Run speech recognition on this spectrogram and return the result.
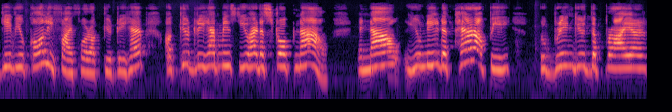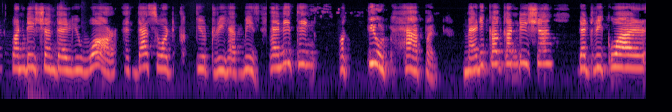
give you qualify for acute rehab. Acute rehab means you had a stroke now, and now you need a therapy to bring you the prior condition that you were, and that's what acute rehab means. Anything acute happen, medical condition that require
